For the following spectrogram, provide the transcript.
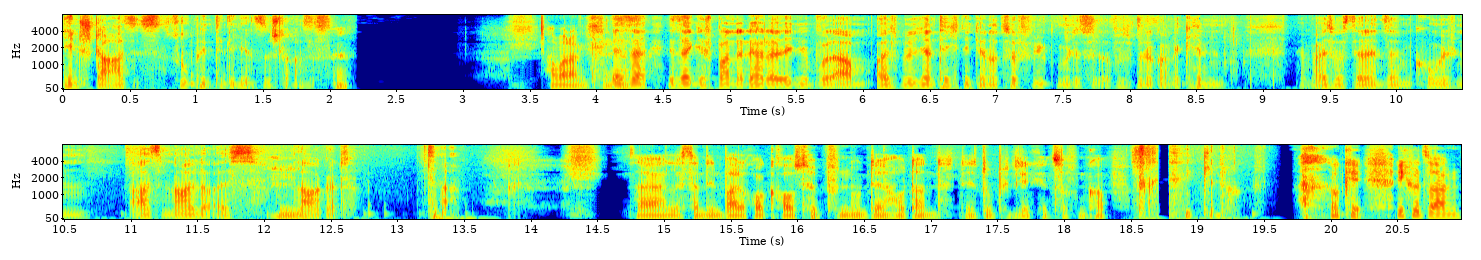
In Stasis. Superintelligenzen-Stasis. Haben wir lange nicht Er mehr. ist ja, ist ja gespannt, der hat ja irgendwie wohl alles mögliche an Techniker noch zur Verfügung, das ist was wir noch gar nicht kennen. Wer weiß, was der da in seinem komischen Arsenal da alles Hm. lagert. Tja. Da lässt dann den Ballrock raushüpfen und der haut dann der Dupliziert auf den Kopf. genau. Okay, ich würde sagen,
